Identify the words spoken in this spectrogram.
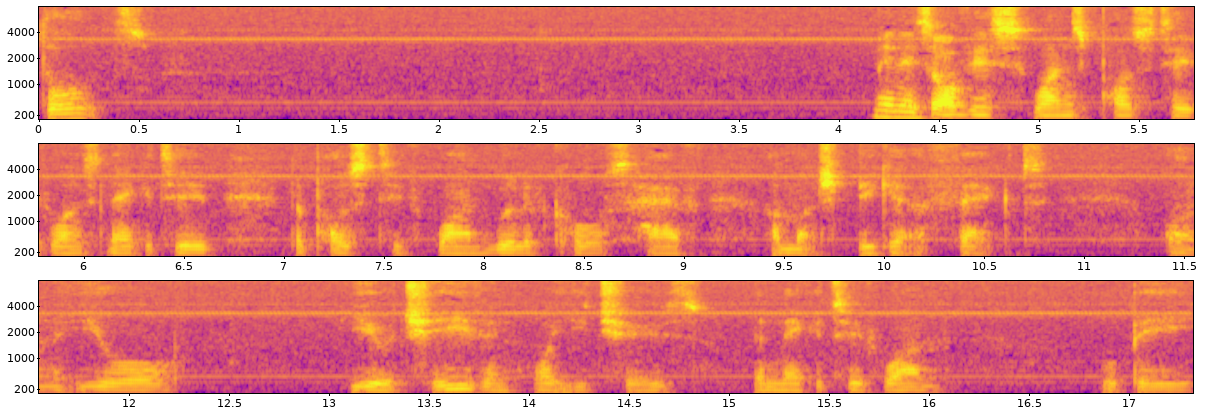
thoughts? I mean, it's obvious one's positive, one's negative. The positive one will, of course, have a much bigger effect on your you achieving what you choose. The negative one will be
